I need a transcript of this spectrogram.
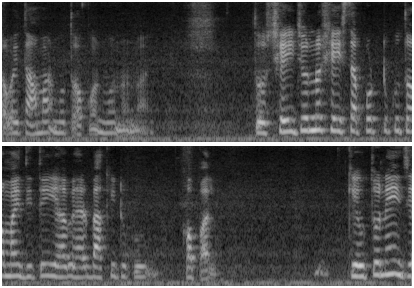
সবাই তো আমার মতো অকর্মণ্য নয়। তো সেই জন্য সেই সাপোর্টটুকু তো আমায় দিতেই হবে, আর বাকিটুকু কপাল। কেউ তো নেই যে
